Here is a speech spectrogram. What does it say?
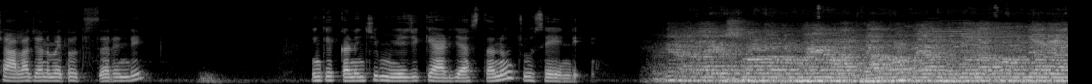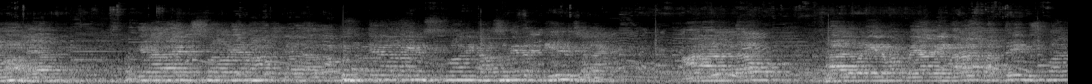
చాలా జనం అయితే వచ్చేసారండి. ఇంక ఇక్కడి నుంచి మ్యూజిక్ యాడ్ చేస్తాను చూసేయండి. పుష్పాలు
